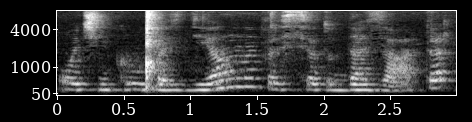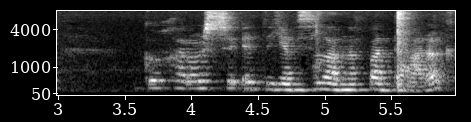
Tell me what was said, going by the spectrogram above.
Очень круто сделано. То есть все тут дозатор такой хороший. Это я взяла на подарок.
